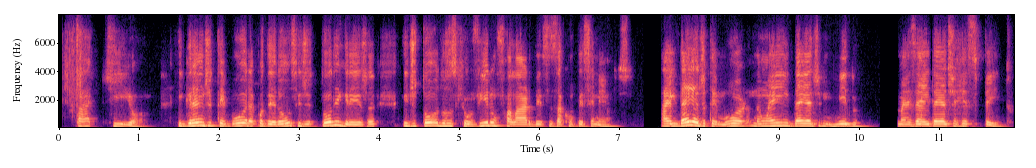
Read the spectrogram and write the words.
está aqui, ó e grande temor apoderou-se de toda a igreja e de todos os que ouviram falar desses acontecimentos. A ideia de temor não é a ideia de medo, mas é a ideia de respeito.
